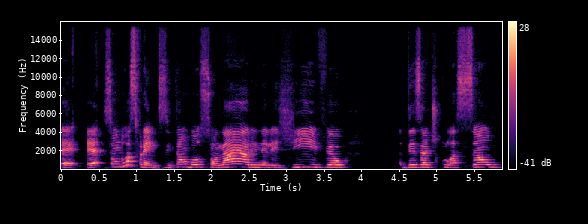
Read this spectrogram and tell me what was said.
é, é, são duas frentes. Então, Bolsonaro, inelegível, desarticulação,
